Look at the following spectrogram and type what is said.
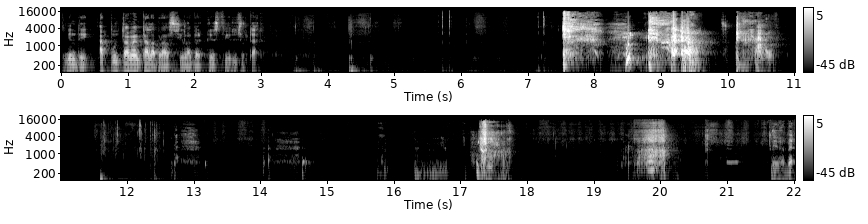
Quindi appuntamento alla prossima per questi risultati. E eh, vabbè,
